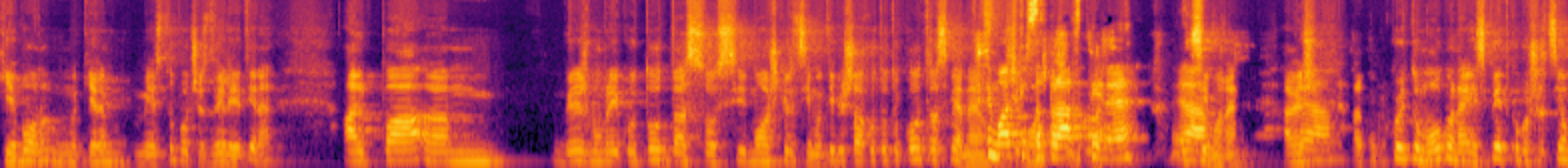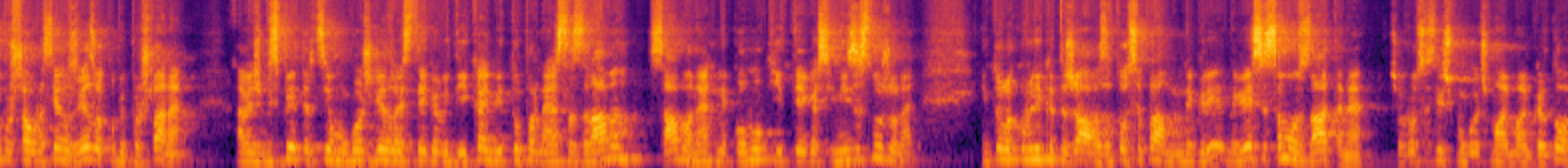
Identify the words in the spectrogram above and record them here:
kje bo, na katerem mestu bo čez dve leti. Ne? Ali pa um, greš, bom rekel, to, da so vsi moški, recimo, ti bi šel lahko tudi v kontrasmer. Vsi moški so prasti, ne? Ja. Recimo, ne? Veš, ja. Ali pa kako je to mogoče, in spet, ko boš recimo prišel v naslednjo zvezo, ko bi prišla, ne? A veš, bi spet, recimo, mogoče gledala iz tega vidika in bi to prinesla zraven sabo, ne? nekomu, ki tega si ni zaslužil. Ne? In to lahko velika težava. Zato se pravi, ne gre, ne gre se samo za te, čeprav se slišiš mogoče malo mal grdo,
